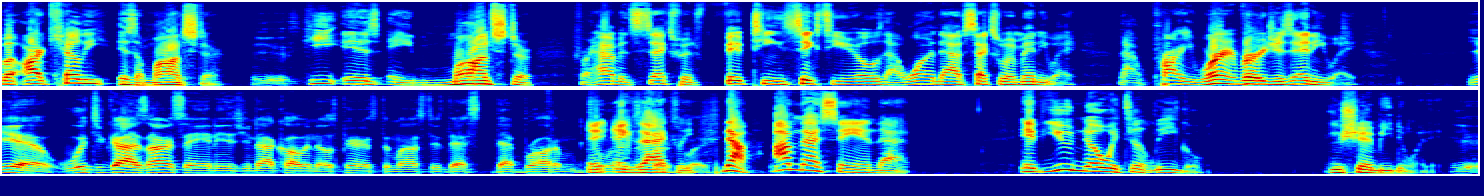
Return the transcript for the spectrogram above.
but R. Kelly is a monster. He is. He is a monster for having sex with 15, 16 year olds that wanted to have sex with him anyway. That probably weren't virgins anyway. Yeah, what you guys aren't saying is you're not calling those parents the monsters that that brought them. To him in the exactly. place. Now, I'm not saying that if you know it's illegal, you shouldn't be doing it. Yeah,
